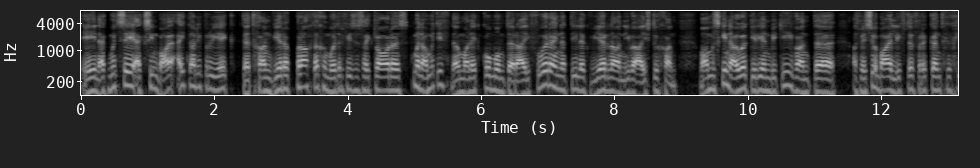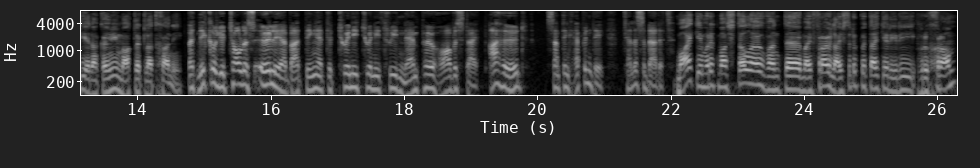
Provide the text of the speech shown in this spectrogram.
En ek moet sê ek sien baie uit na die projek. Dit gaan weer 'n pragtige motorfiets as hy klaar is. Maar nou moet hy nou maar net kom om te ry voor hy natuurlik weer na 'n nuwe huis toe gaan. Maar miskien hou ek hierdie een bietjie want uh as my so baie liefde vir 'n kind gegee, dan kan jy nie maklik laat gaan nie. But Nicole, you told us earlier about being at the 2023 Nampo Harvest Day. I heard heard something happened there. Tell us about it. Mike, jy moet dit maar stil hou want uh, my vrou luister ook baie keer hierdie program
